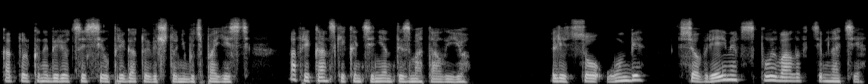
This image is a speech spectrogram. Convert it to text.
как только наберется сил приготовить что-нибудь поесть. Африканский континент измотал ее. Лицо Умби все время всплывало в темноте.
